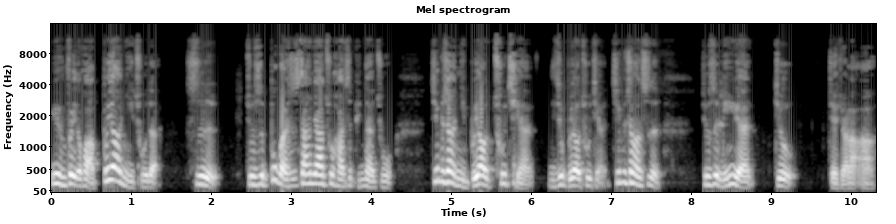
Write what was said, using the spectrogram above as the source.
运费的话不要你出的，是就是不管是商家出还是平台出，基本上你不要出钱，你就不要出钱，基本上是就是零元就解决了啊。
